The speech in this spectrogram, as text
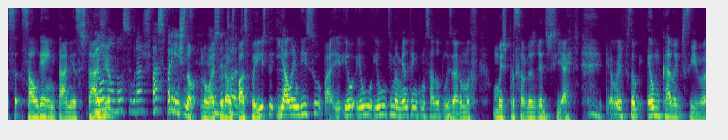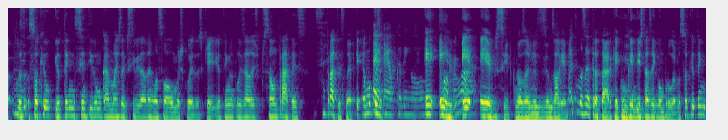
Se, se alguém está nesse estágio. Eu não vou segurar o espaço para isto. Não, não vais segurar o espaço para isto e além disso, pá, eu, eu, eu ultimamente tenho começado a utilizar uma, uma expressão nas redes sociais que é uma expressão que é um bocado agressiva, Uhum. mas só que eu, eu tenho sentido um bocado mais de agressividade em relação a algumas coisas, que é, eu tenho utilizado a expressão tratem-se. Sim. Tratem-se, não é? Porque é uma coisa... É, é um bocadinho. É, é, é, é agressivo, porque nós às vezes dizemos a alguém, vai-te, mas é tratar, que é como quem diz estás aí com um problema. Só que eu tenho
